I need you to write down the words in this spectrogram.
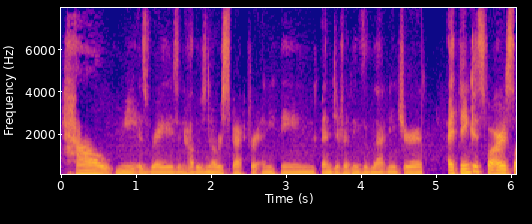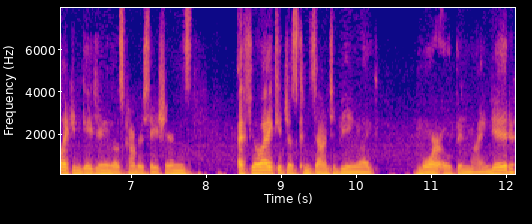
how meat is raised and how there's no respect for anything and different things of that nature. And I think as far as like engaging in those conversations, I feel like it just comes down to being like more open-minded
